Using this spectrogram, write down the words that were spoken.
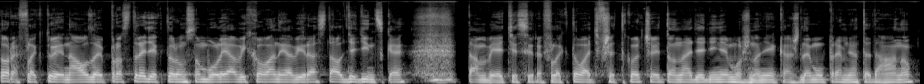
to reflektuje naozaj prostredie, v ktorom som bol ja vychovaný a vyrastal, dedinské. Tam viete si reflektovať všetko, čo je to na dedine, možno nie každému, pre mňa teda áno.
